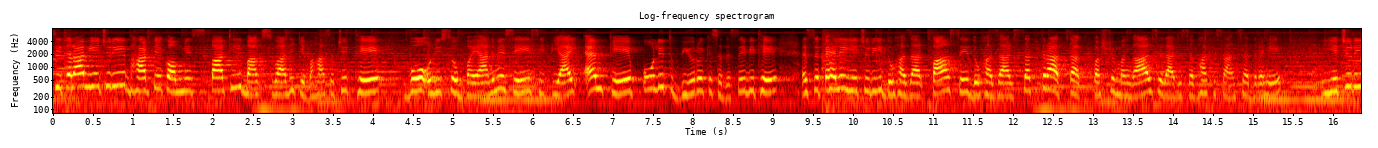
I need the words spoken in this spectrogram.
सीताराम येचुरी भारतीय कम्युनिस्ट पार्टी मार्क्सवादी के महासचिव थे। वो उन्नीस से सीपीआई एम के पोलित ब्यूरो के सदस्य भी थे। इससे पहले येचुरी 2005 से 2017 तक पश्चिम बंगाल से राज्यसभा के सांसद रहे। येचुरी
